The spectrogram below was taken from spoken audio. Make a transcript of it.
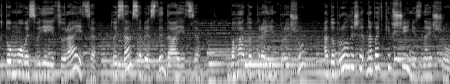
Хто мови своєї цурається, той сам себе стидається. Багато країн пройшов, а добро лише на батьківщині знайшов.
